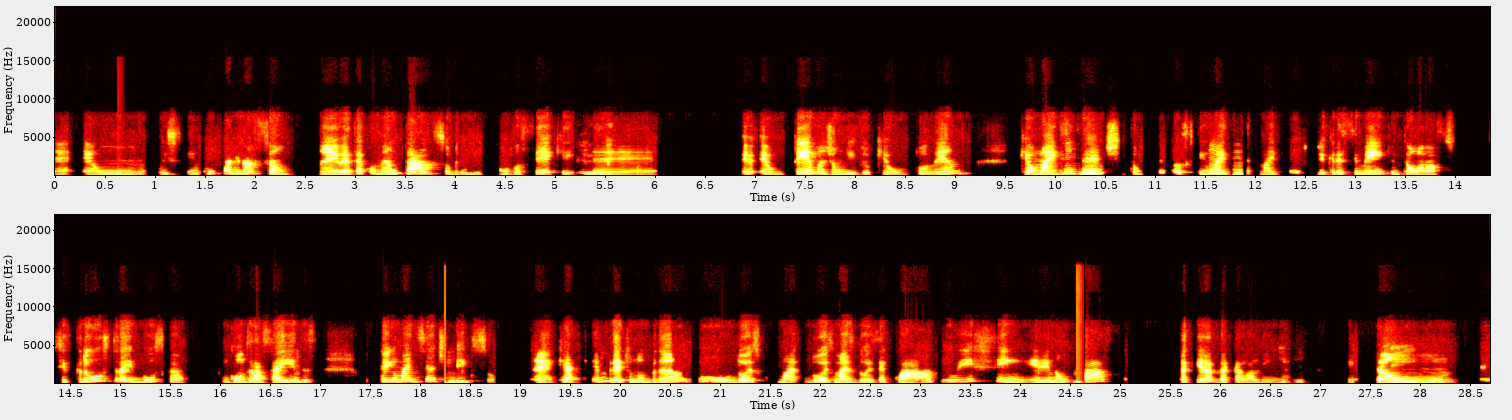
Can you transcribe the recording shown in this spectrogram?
né, é um, uma estagnação. Né? Eu ia até comentar uhum. sobre isso com você, que é, é, é, um tema de um livro que eu estou lendo, que é o mindset. Uhum. Então, pessoas que têm um uhum. mindset de crescimento, então ela se frustra e busca encontrar saídas, tem o um mindset uhum. fixo, né? Que é, é, uhum. preto no branco, 2 dois mais 2 é 4, e fim, ele não uhum. passa daquela, daquela linha. Então, é,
